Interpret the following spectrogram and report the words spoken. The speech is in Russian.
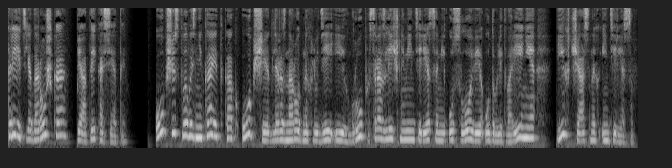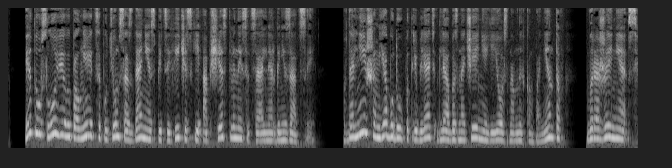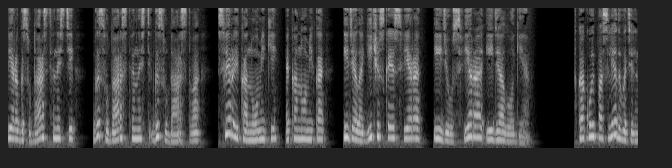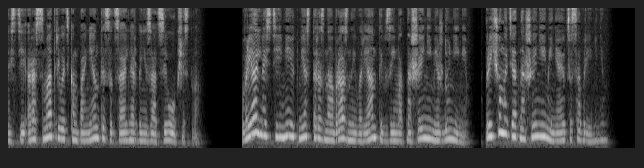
Третья дорожка пятой кассеты. Общество возникает как общее для разнородных людей и их групп с различными интересами условия удовлетворения их частных интересов. Это условие выполняется путем создания специфически общественной социальной организации. В дальнейшем я буду употреблять для обозначения ее основных компонентов выражение «сфера государственности», «государственность», «государство», сфера экономики, экономика, идеологическая сфера, идиосфера, идеология. В какой последовательности рассматривать компоненты социальной организации общества? В реальности имеют место разнообразные варианты взаимоотношений между ними. Причем эти отношения меняются со временем.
